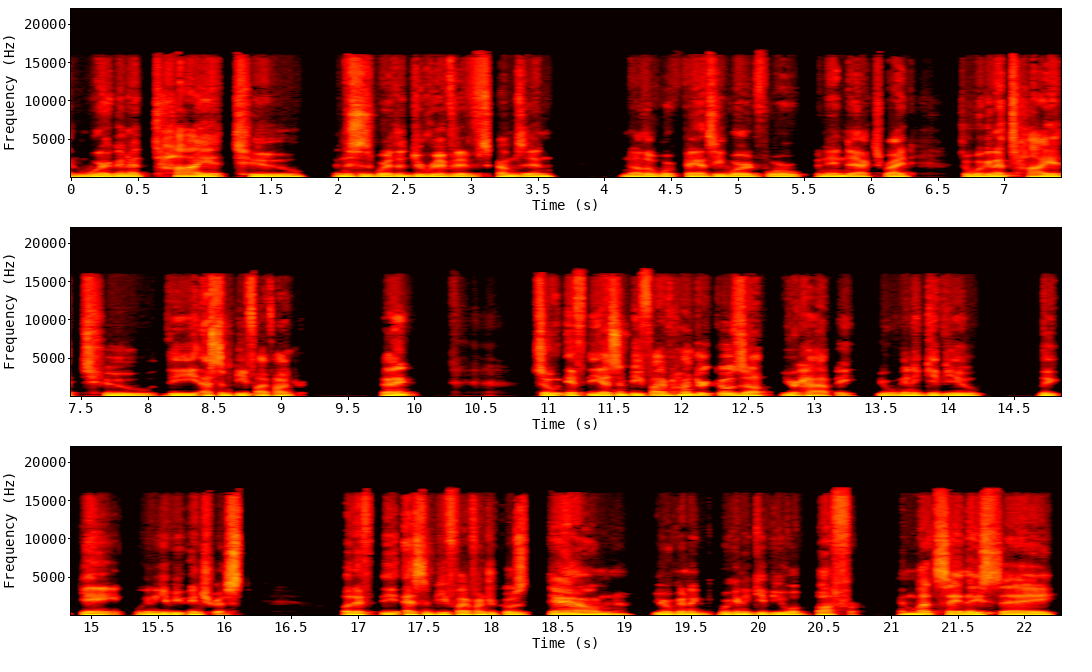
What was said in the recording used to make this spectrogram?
And we're going to tie it to, and this is where the derivatives comes in, another word, fancy word for an index, right? So we're going to tie it to the S&P 500. Okay? So if the S&P 500 goes up, you're happy. You're going to give you the gain. We're going to give you interest. But if the S&P 500 goes down, you're going to we're going to give you a buffer. And let's say they say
